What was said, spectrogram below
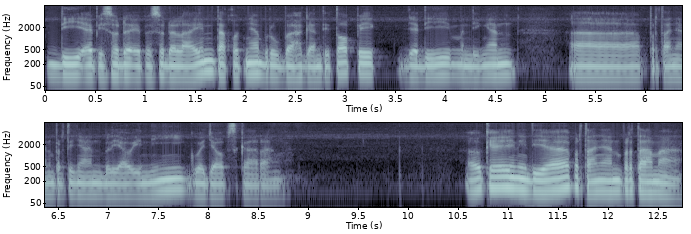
di episode-episode lain takutnya berubah ganti topik jadi mendingan pertanyaan pertanyaan-pertanyaan beliau ini gue jawab sekarang. Oke ini dia pertanyaan pertama.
